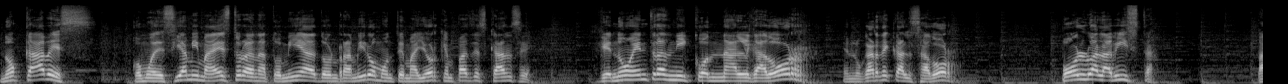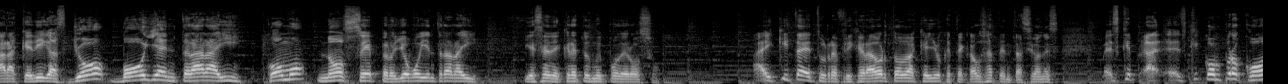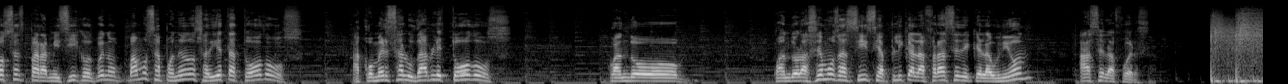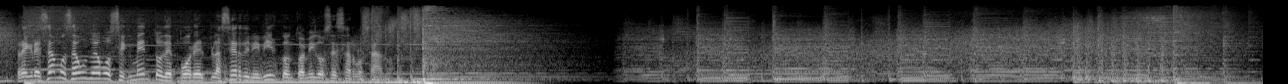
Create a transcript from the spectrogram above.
no cabes. Como decía mi maestro de anatomía, don Ramiro Montemayor, que en paz descanse, que no entras ni con nalgador en lugar de calzador. Ponlo a la vista para que digas, yo voy a entrar ahí. ¿Cómo? No sé, pero yo voy a entrar ahí. Y ese decreto es muy poderoso. Ahí quita de tu refrigerador todo aquello que te causa tentaciones. Es que, ah, es que compro cosas para mis hijos. Bueno, vamos a ponernos a dieta todos. A comer saludable todos. Cuando, cuando lo hacemos así, se aplica la frase de que la unión hace la fuerza. Regresamos a un nuevo segmento de Por el placer de vivir con tu amigo César Lozano.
